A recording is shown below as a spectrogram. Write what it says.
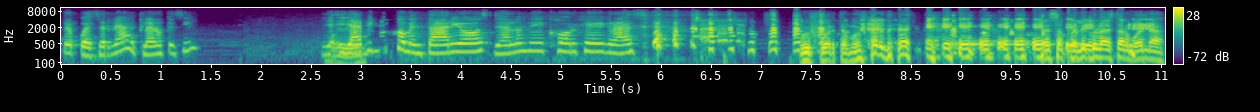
pero puede ser real, claro que sí. y ya vino comentarios, ya los vi, Jorge, gracias. Muy fuerte, muy fuerte. Esa película debe estar buena.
